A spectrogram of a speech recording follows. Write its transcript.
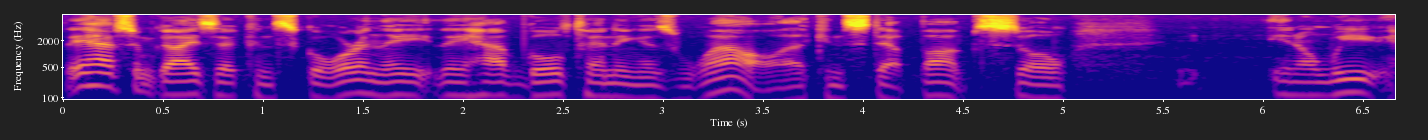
They have some guys that can score, and they, they have goaltending as well that can step up. So, you know, we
